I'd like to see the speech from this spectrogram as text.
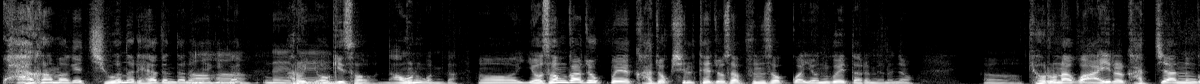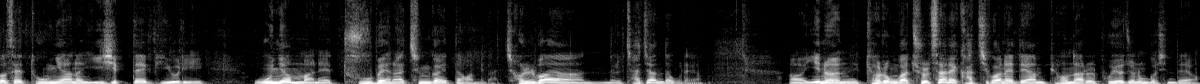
과감하게 지원을 해야 된다는 아하, 얘기가 네, 바로 네. 여기서 나오는 겁니다. 어, 여성가족부의 가족 실태조사 분석과 연구에 따르면은요, 어, 결혼하고 아이를 갖지 않는 것에 동의하는 20대 비율이 5년 만에 두 배나 증가했다고 합니다. 절반을 차지한다고 그래요. 어, 이는 결혼과 출산의 가치관에 대한 변화를 보여주는 것인데요.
